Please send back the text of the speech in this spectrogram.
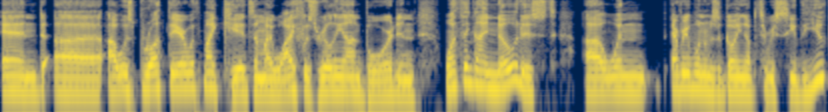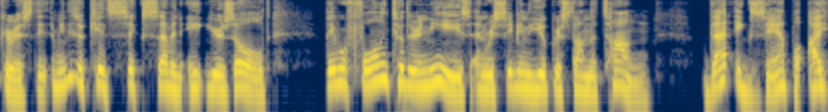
And uh, I was brought there with my kids, and my wife was really on board. And one thing I noticed uh, when everyone was going up to receive the Eucharist, I mean, these are kids six, seven, eight years old. They were falling to their knees and receiving the Eucharist on the tongue. That example, I,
